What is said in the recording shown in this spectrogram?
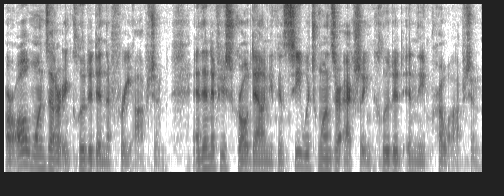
are all ones that are included in the free option. And then if you scroll down, you can see which ones are actually included in the pro option.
